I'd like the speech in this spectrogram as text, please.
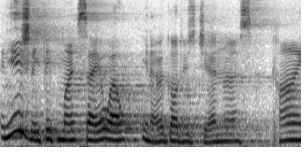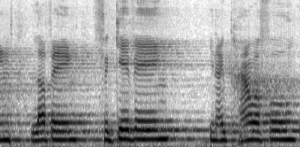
And usually people might say, oh, well, you know, a God who's generous, kind, loving, forgiving, you know, powerful,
